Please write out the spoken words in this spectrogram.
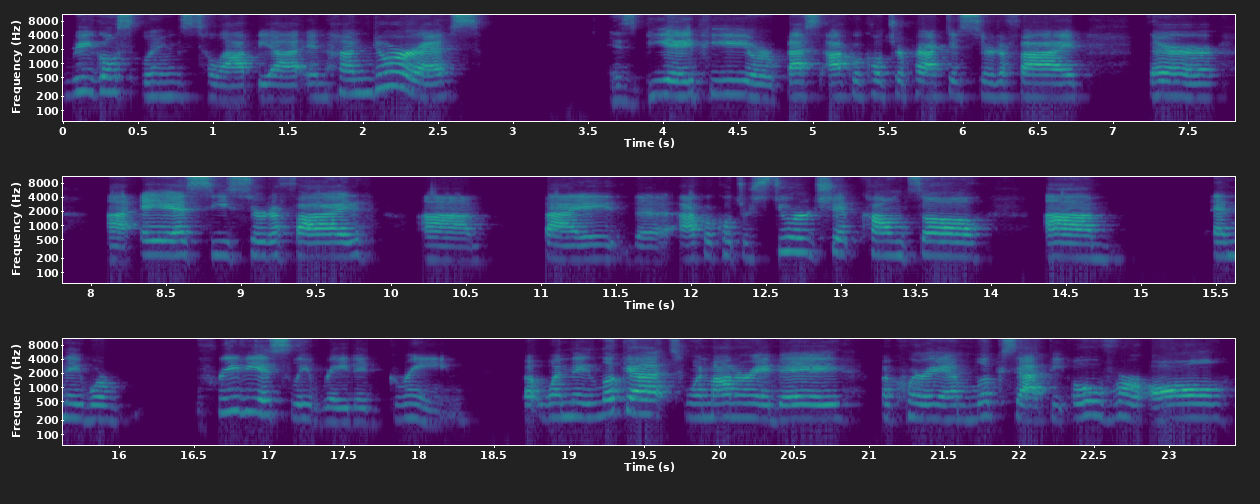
Regal Springs tilapia in Honduras is BAP or Best Aquaculture Practice certified. They're uh, ASC certified um, by the Aquaculture Stewardship Council. Um, and they were previously rated green. But when they look at, when Monterey Bay Aquarium looks at the overall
